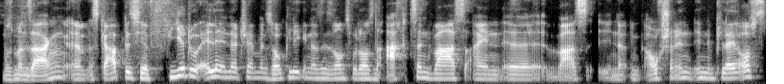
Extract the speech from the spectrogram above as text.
muss man sagen. Ähm, es gab bisher vier Duelle in der Champions Hockey League. In der Saison 2018 war es ein, äh, war es in, auch schon in, in den Playoffs.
